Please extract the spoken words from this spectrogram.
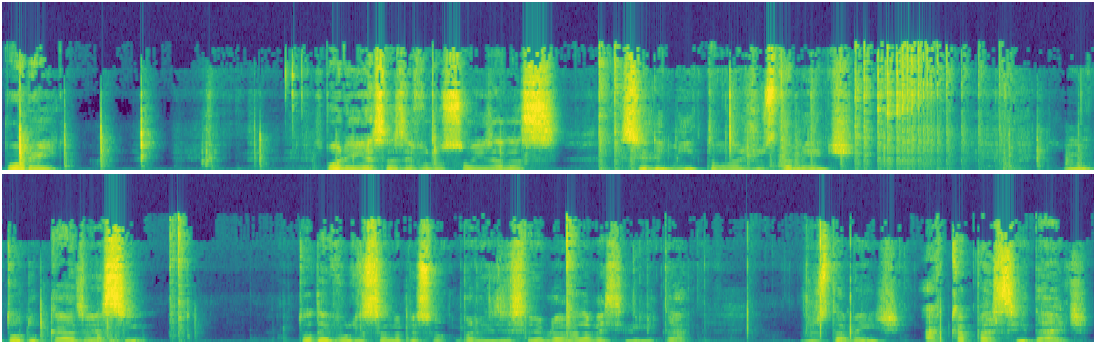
Porém, porém essas evoluções elas se limitam a justamente em todo caso é assim. Toda a evolução da pessoa com paralisia cerebral ela vai se limitar justamente à capacidade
